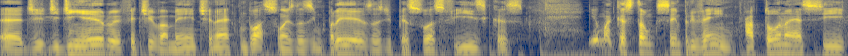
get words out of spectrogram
é, de, de, dinheiro efetivamente, né? Com doações das empresas, de pessoas físicas. E uma questão que sempre vem à tona é se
